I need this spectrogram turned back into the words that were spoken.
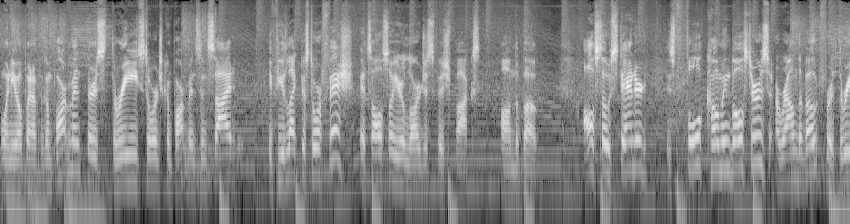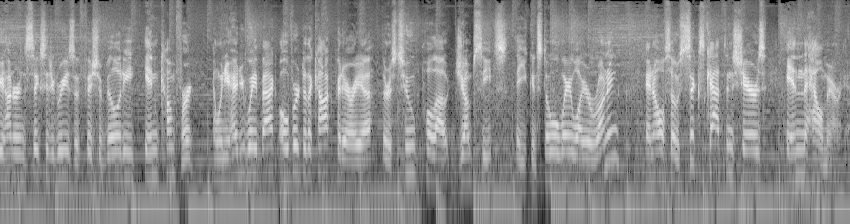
When you open up the compartment, there's three storage compartments inside. If you'd like to store fish, it's also your largest fish box on the boat. Also standard is full coaming bolsters around the boat for 360 degrees of fishability in comfort. And when you head your way back over to the cockpit area, there's two pull-out jump seats that you can stow away while you're running, and also six captain's chairs in the helm area.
